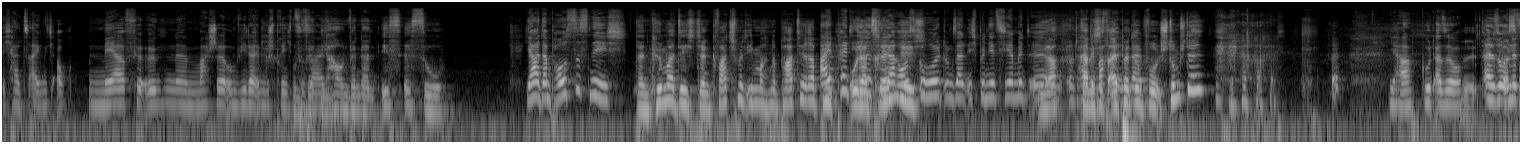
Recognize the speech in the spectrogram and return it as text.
ich halte es eigentlich auch mehr für irgendeine Masche, um wieder im Gespräch zu Und wenn, sein. ja, und wenn dann ist es so. Ja, dann post es nicht. Dann kümmer dich, dann quatsch mit ihm, mach eine Paartherapie iPad oder Iris wieder dich. rausgeholt und gesagt, ich bin jetzt hier mit äh, Ja, und, und kann halte ich das Wache iPad irgendwo stumm stellen? Ja, gut, also Also das und es ist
